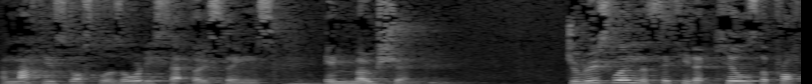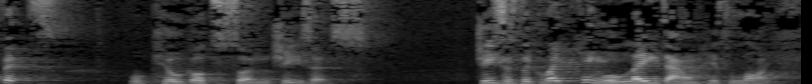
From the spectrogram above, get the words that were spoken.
And Matthew's Gospel has already set those things in motion. Jerusalem, the city that kills the prophets, will kill God's Son, Jesus. Jesus, the great King, will lay down his life.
